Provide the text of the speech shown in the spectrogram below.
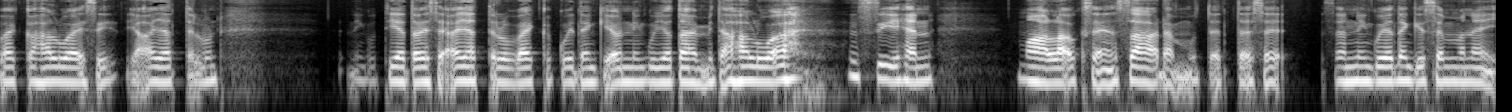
vaikka haluaisi ja ajattelun niin kuin tietoisen ajattelun, vaikka kuitenkin on niin kuin jotain, mitä haluaa siihen maalaukseen saada, mutta että se, se on niin kuin jotenkin semmoinen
